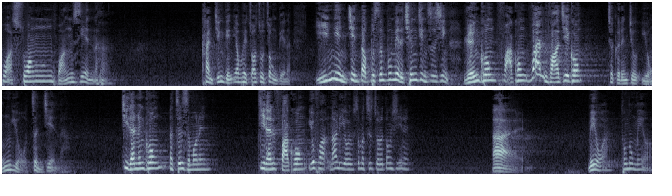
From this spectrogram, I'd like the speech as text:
画双黄线呐！看经典要会抓住重点了。一念见到不生不灭的清净自信，人空法空，万法皆空，这个人就拥有正见了。既然人空，那真什么呢？既然法空有法，哪里有什么执着的东西呢？哎，没有啊，通通没有。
